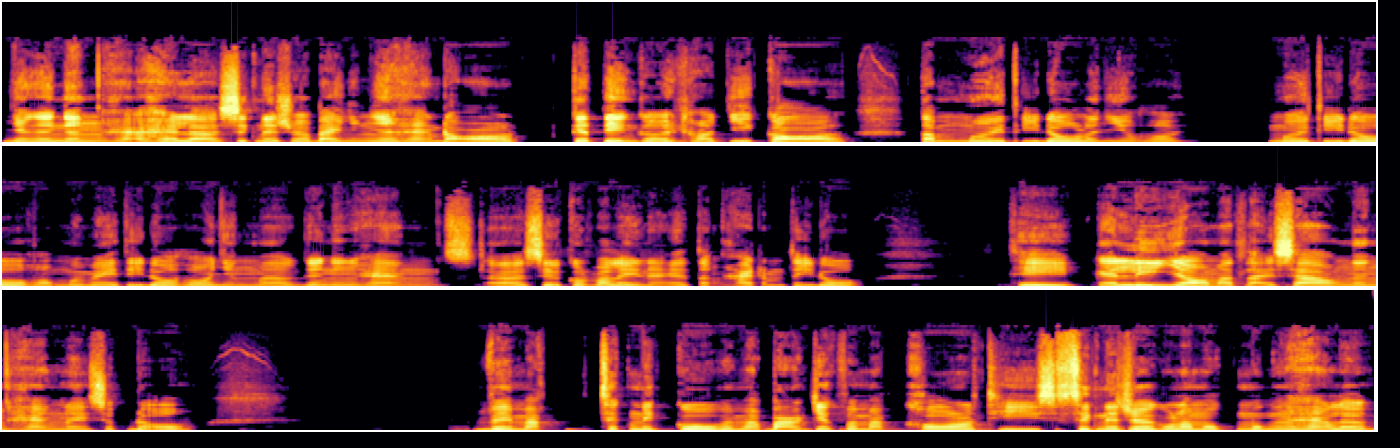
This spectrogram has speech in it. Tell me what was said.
Những ngân hàng hay là Signature Bank những ngân hàng đó cái tiền gửi nó chỉ có tầm 10 tỷ đô là nhiều thôi. 10 tỷ đô hoặc mười mấy tỷ đô thôi nhưng mà cái ngân hàng uh, Silicon Valley này tận 200 tỷ đô. Thì cái lý do mà tại sao ngân hàng này sụp đổ về mặt technical về mặt bản chất về mặt core thì signature cũng là một một ngân hàng lớn.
